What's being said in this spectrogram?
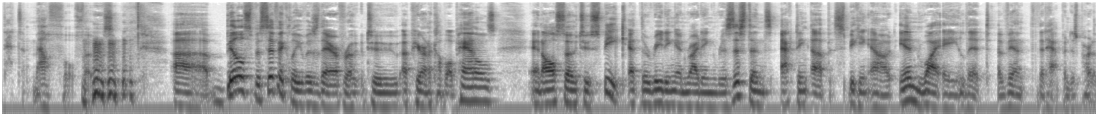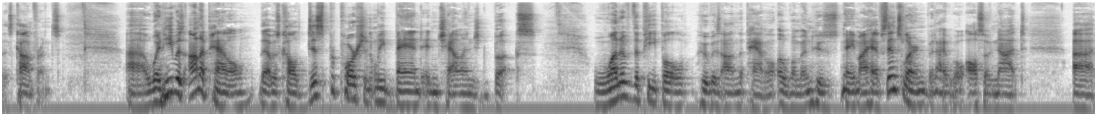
That's a mouthful, folks. uh, Bill specifically was there for, to appear on a couple of panels and also to speak at the Reading and Writing Resistance Acting Up, Speaking Out in YA Lit event that happened as part of this conference. Uh, when he was on a panel that was called Disproportionately Banned and Challenged Books, one of the people who was on the panel, a woman whose name I have since learned, but I will also not uh,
